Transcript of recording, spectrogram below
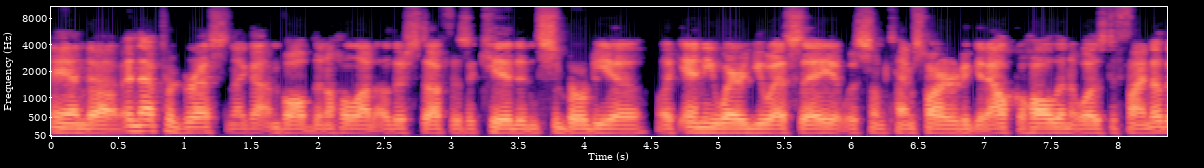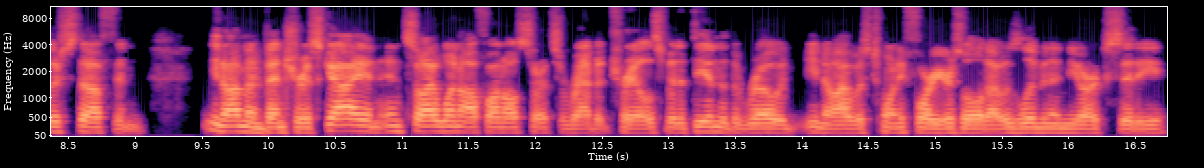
And, uh, and that progressed and I got involved in a whole lot of other stuff as a kid in suburbia, like anywhere USA. It was sometimes harder to get alcohol than it was to find other stuff. And, you know, I'm an adventurous guy. And, and so I went off on all sorts of rabbit trails. But at the end of the road, you know, I was 24 years old. I was living in New York City.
